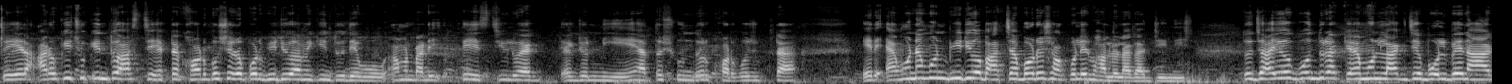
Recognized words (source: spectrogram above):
তো এর আরও কিছু কিন্তু আসছে। একটা খরগোশের ওপর ভিডিও আমি কিন্তু দেব। আমার বাড়িতে এসেছিল এক, একজন নিয়ে। এত সুন্দর খরগোশটা। এর এমন এমন ভিডিও বাচ্চা বড় সকলের ভালো লাগার জিনিস। তো যাই হোক বন্ধুরা, কেমন লাগছে বলবেন। আর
